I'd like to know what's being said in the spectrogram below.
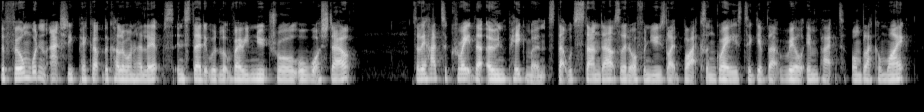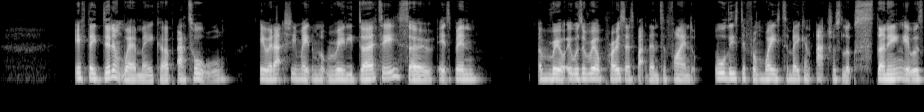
the film wouldn't actually pick up the color on her lips. Instead, it would look very neutral or washed out. So they had to create their own pigments that would stand out. So they'd often use like blacks and grays to give that real impact on black and white. If they didn't wear makeup at all, it would actually make them look really dirty. So it's been a real, it was a real process back then to find all these different ways to make an actress look stunning. It was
